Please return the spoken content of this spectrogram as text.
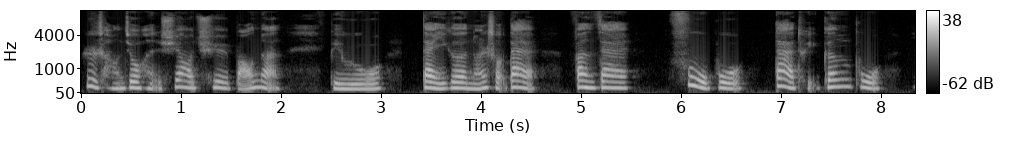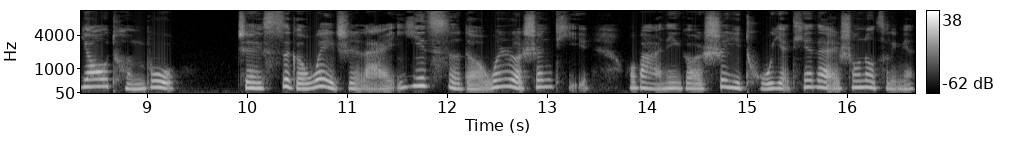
日常就很需要去保暖，比如带一个暖手袋，放在腹部、大腿根部、腰臀部。这四个位置来依次的温热身体，我把那个示意图也贴在 show notes 里面，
